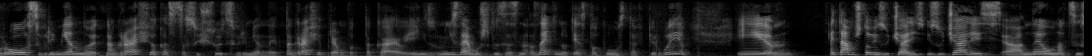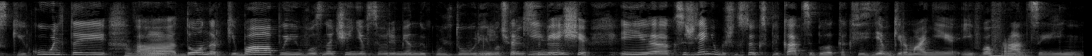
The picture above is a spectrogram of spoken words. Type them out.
про современную этнографию, оказывается, существует современная этнография, прям вот такая, я не, не знаю, может, вы знаете, но вот я столкнулась-то впервые, и и там что изучались? Изучались а, неонацистские культы, а, донор кебаб и его значение в современной культуре, Ничего вот такие себе. вещи. И, к сожалению, большинство экспликаций было как везде в Германии и во Франции, и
